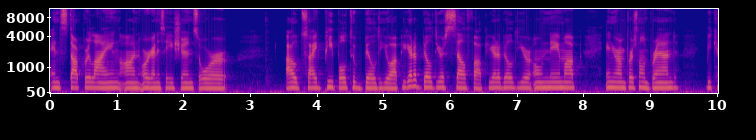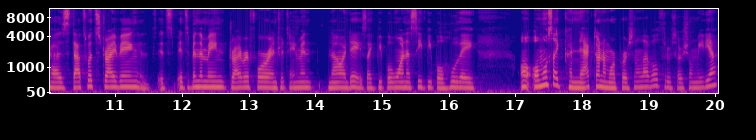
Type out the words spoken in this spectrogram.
and stop relying on organizations or outside people to build you up. You got to build yourself up. You got to build your own name up and your own personal brand because that's what's driving it's it's been the main driver for entertainment nowadays. Like people want to see people who they almost like connect on a more personal level through social media.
